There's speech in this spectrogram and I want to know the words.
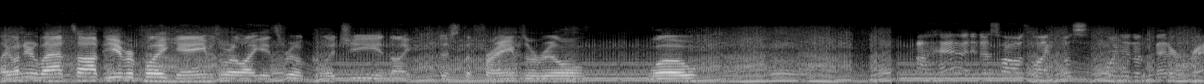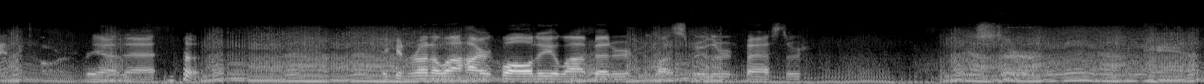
Like on your laptop, do you ever play games where like it's real glitchy and like just the frames are real low? I haven't, and that's why I was like, what's the point of a better graphic card? Yeah, that. it can run a lot higher quality, a lot better, a lot smoother and faster. Yes, sir. And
